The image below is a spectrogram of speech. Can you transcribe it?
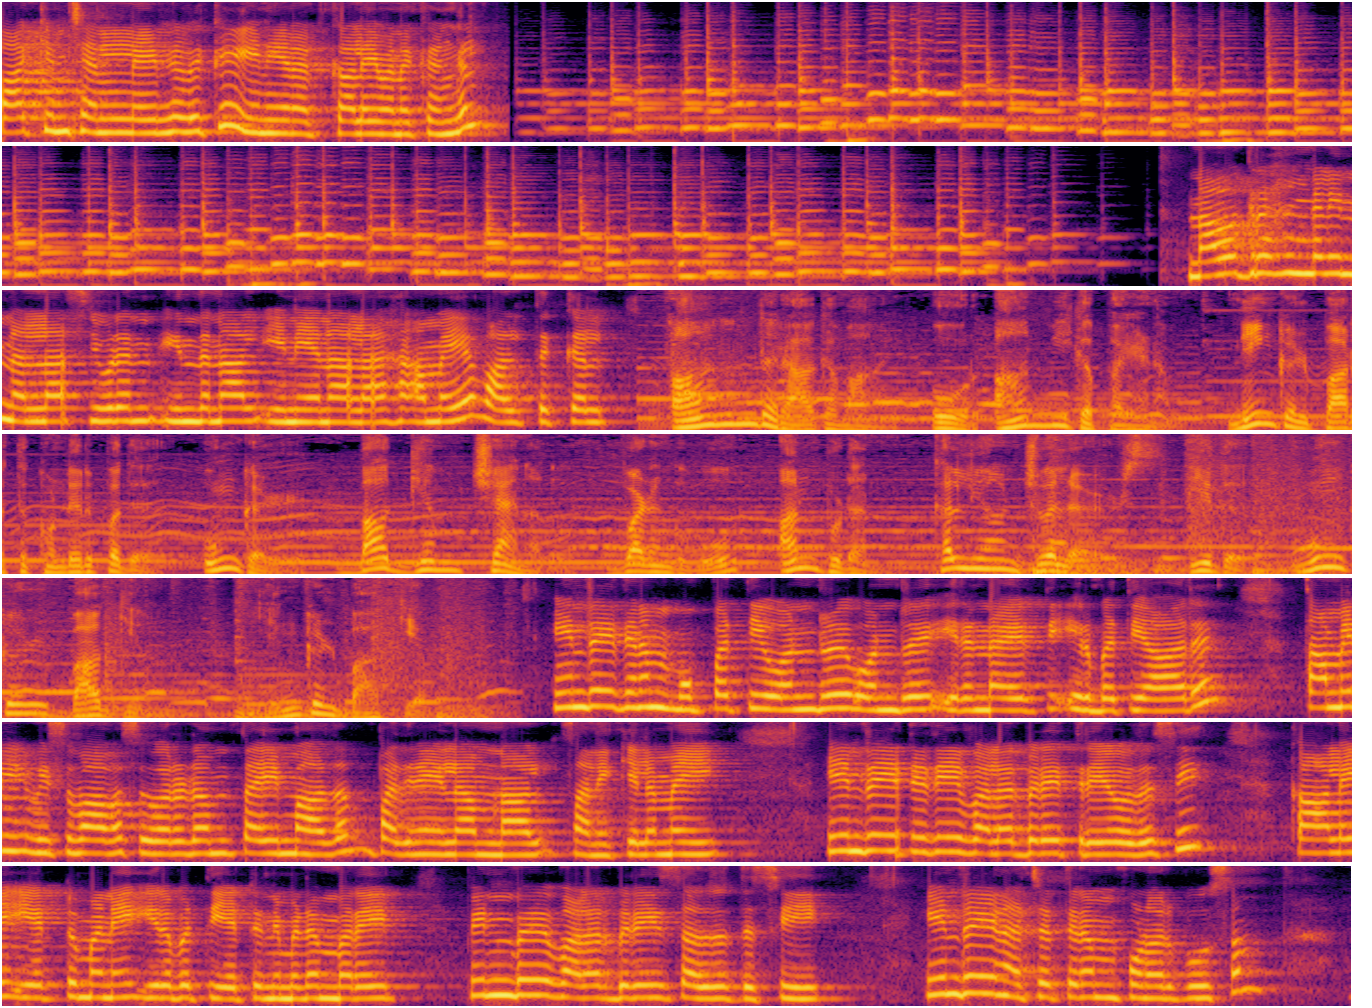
பாக்கியம் சேனல் நேர்களுக்கு இனிய நற்காலை வணக்கங்கள். நவகிரகங்களின் நல்லாசியுடன் இந்த நாள் இனிய நாளாக அமைய வாழ்த்துக்கள். ஆனந்த ராகமாய் ஓர் ஆன்மீக பயணம். நீங்கள் பார்த்து கொண்டிருப்பது உங்கள் பாக்யம் சேனல். வழங்குவோர் அன்புடன் கல்யாண் ஜுவல்லர்ஸ். இது உங்கள் பாக்யம் எங்கள் பாக்கியம். இன்றைய தினம் முப்பத்தி ஒன்று ஒன்று இரண்டாயிரத்தி இருபத்தி ஆறு தமிழ் விசுவாவசு வருடம் தை மாதம் பதினேழாம் நாள் சனிக்கிழமை. இன்றைய திதி வளர்பிறை திரையோதசி காலை எட்டு மணி இருபத்தி எட்டு நிமிடம் வரை பின்பு வளர்பிறை சதுர்தசி இன்றைய நட்சத்திரம் புனர்பூசம்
